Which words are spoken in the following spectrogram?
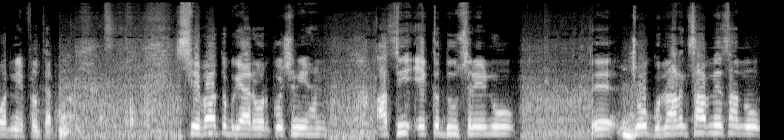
ਹੋਰ ਨੇਫਲ ਕਰਨਾ ਸੇਵਾ ਤੋਂ ਬਗੈਰ ਹੋਰ ਕੁਝ ਨਹੀਂ ਹਨ ਅਸੀਂ ਇੱਕ ਦੂਸਰੇ ਨੂੰ ਤੇ ਜੋ ਗੁਰੂ ਨਾਨਕ ਸਾਹਿਬ ਨੇ ਸਾਨੂੰ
